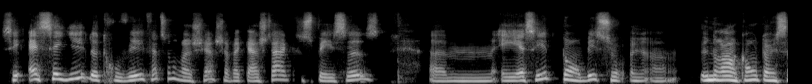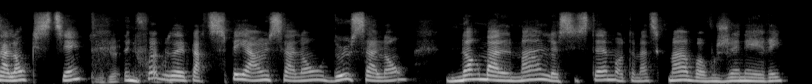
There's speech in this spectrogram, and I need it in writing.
c'est essayer de trouver, faites une recherche avec hashtag Spaces et essayer de tomber sur un une rencontre, un salon qui se tient. Une fois que vous avez participé à un salon, deux salons, normalement, le système automatiquement va vous générer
